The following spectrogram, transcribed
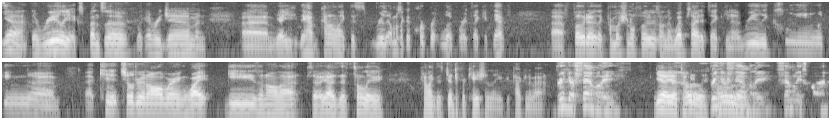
yeah, they're really expensive, like every gym, and um, yeah, you, they have kind of like this really almost like a corporate look, where it's like if they have uh, photo like promotional photos on their website, it's like you know really clean looking. Um, uh, kid children all wearing white gis and all that. So yeah, that's totally kind of like this gentrification that you're talking about. Bring your family. Yeah, yeah, uh, totally. Bring totally. your family. Family fun.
